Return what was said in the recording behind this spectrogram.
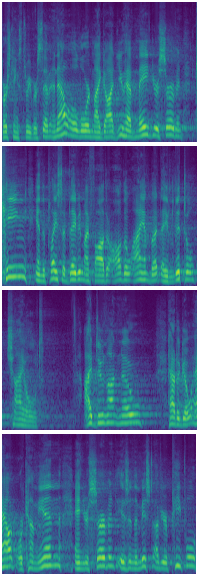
1 Kings 3, verse 7. And now, O Lord my God, you have made your servant king in the place of David my father, although I am but a little child. I do not know how to go out or come in, and your servant is in the midst of your people,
